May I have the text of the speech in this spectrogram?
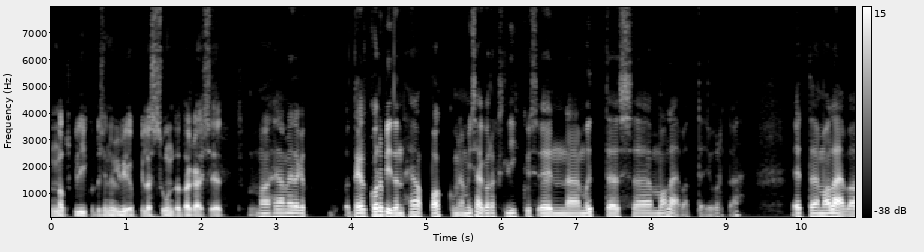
natuke liikuda sinna üliõpilassuunda tagasi, et ma hea meelega, tegelikult korbid on hea pakkumine, ma ise korraks liikusin äh, mõttes äh, malevate juurde. et äh, maleva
